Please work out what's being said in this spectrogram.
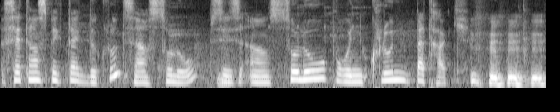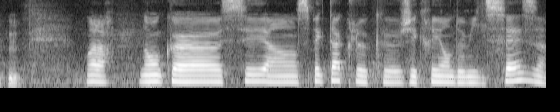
C'est un spectacle de clown, c'est un solo. C'est un solo pour une clown patraque. voilà. Donc, euh, c'est un spectacle que j'ai créé en 2016.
